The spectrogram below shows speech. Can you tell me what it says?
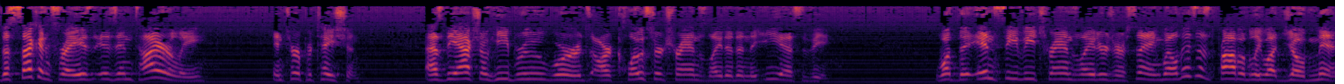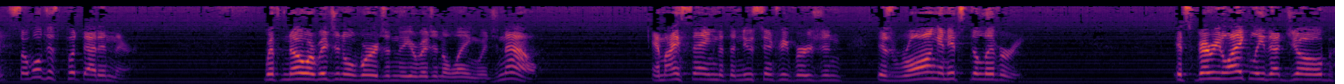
The second phrase is entirely interpretation, as the actual Hebrew words are closer translated in the ESV. What the NCV translators are saying, well, this is probably what Job meant, so we'll just put that in there. With no original words in the original language. Now, am I saying that the New Century Version is wrong in its delivery? It's very likely that Job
